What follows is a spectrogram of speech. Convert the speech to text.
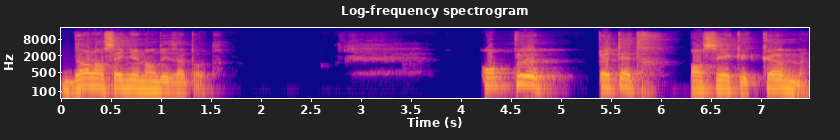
dans l'enseignement des apôtres. On peut peut-être penser que comme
